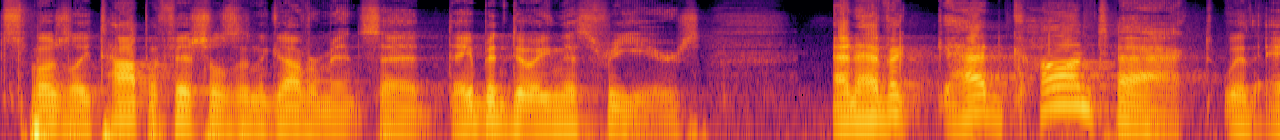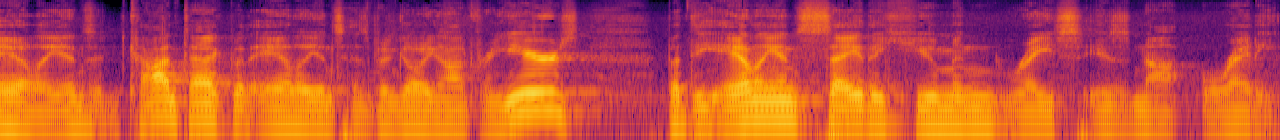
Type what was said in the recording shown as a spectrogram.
supposedly top officials in the government said they've been doing this for years and have had contact with aliens and contact with aliens has been going on for years but the aliens say the human race is not ready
